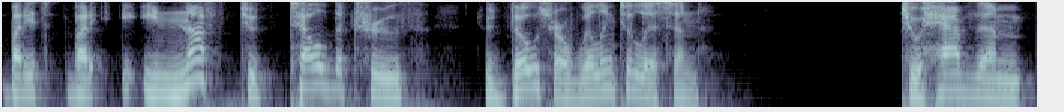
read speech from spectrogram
But it's but enough to tell the truth to those who are willing to listen to have them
